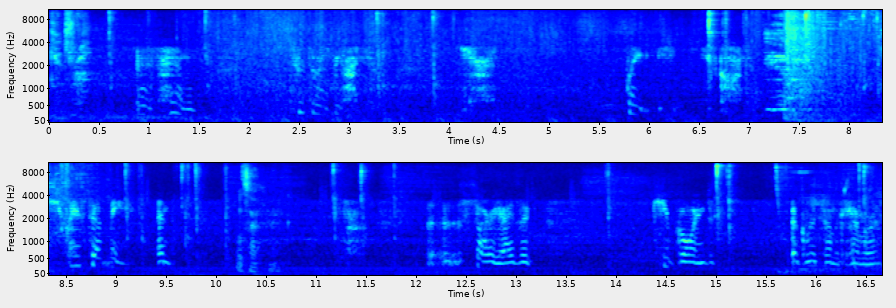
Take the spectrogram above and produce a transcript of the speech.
Kendra, It's him. Two doors behind you. He waved at me. And What's happening? uh, sorry, Isaac. Keep going. Just a glitch on the cameras.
